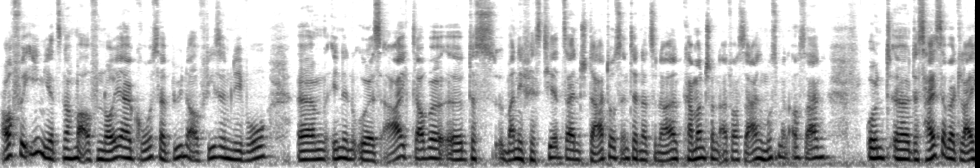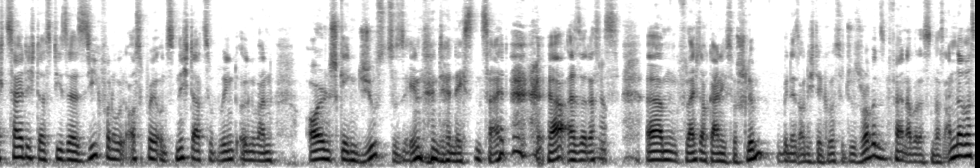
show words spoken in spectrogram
Auch für ihn jetzt nochmal auf neuer, großer Bühne auf diesem Niveau ähm, in den USA. Ich glaube, äh, das manifestiert seinen Status international, kann man schon einfach sagen, muss man auch sagen. Und äh, das heißt aber gleichzeitig, dass dieser Sieg von Will Osprey uns nicht dazu bringt, irgendwann Orange gegen Juice zu sehen in der nächsten Zeit. Ja, also das ja. ist ähm, vielleicht auch gar nicht so schlimm. Bin jetzt auch nicht der größte Juice Robinson-Fan, aber das ist was anderes.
